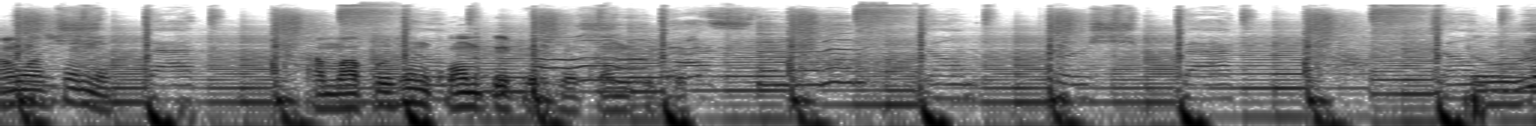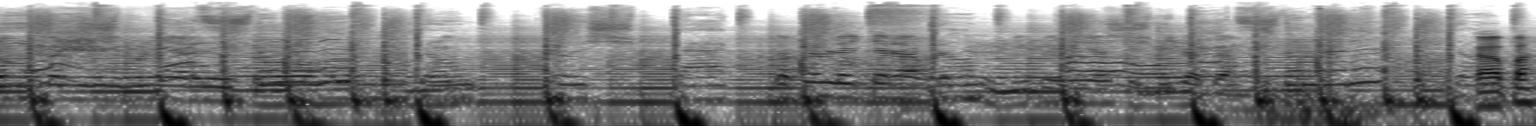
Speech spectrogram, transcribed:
આમાં છે ને. આમાં આપણું છે ને કોમ્પ્યુટર છે કોમ્પ્યુટર ફેમિલી અત્યારે આપણે છે? નીકળી રહ્યા છીએ બીજા? ગામે કાપા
